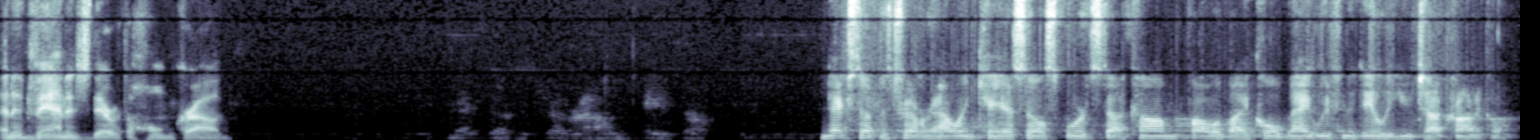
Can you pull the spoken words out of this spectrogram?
an advantage there with the home crowd. Next up is Trevor Allen, KSLSports.com, followed by Cole Bagley from the Daily Utah Chronicle.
